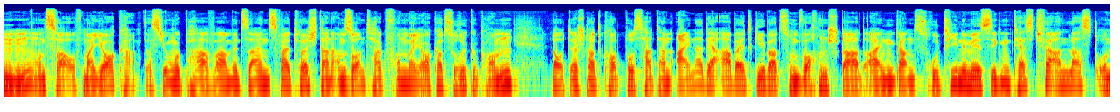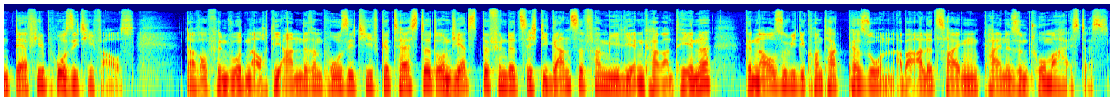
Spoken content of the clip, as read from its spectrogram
Mhm, und zwar auf Mallorca. Das junge Paar war mit seinen zwei Töchtern am Sonntag von Mallorca zurückgekommen. Laut der Stadt Cottbus hat dann einer der Arbeitgeber zum Wochenstart einen ganz routinemäßigen Test veranlasst und der fiel positiv aus. Daraufhin wurden auch die anderen positiv getestet und jetzt befindet sich die ganze Familie in Quarantäne, genauso wie die Kontaktpersonen. Aber alle zeigen keine Symptome, heißt es.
